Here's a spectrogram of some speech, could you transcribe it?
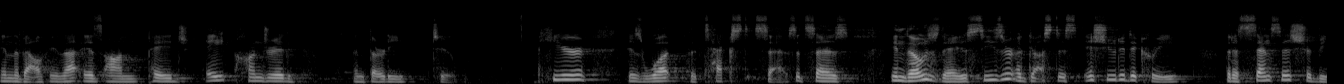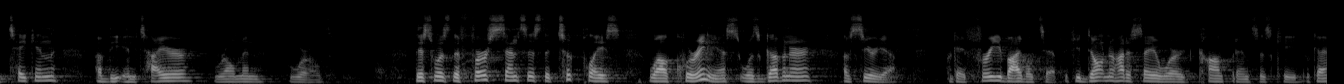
in the balcony. That is on page 832. Here is what the text says it says, In those days, Caesar Augustus issued a decree that a census should be taken of the entire Roman world. This was the first census that took place while Quirinius was governor of Syria. Okay, free Bible tip. If you don't know how to say a word, confidence is key, okay?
